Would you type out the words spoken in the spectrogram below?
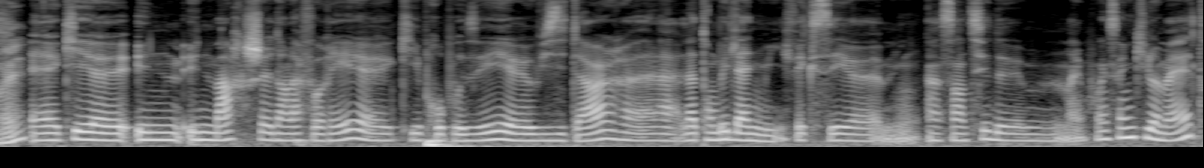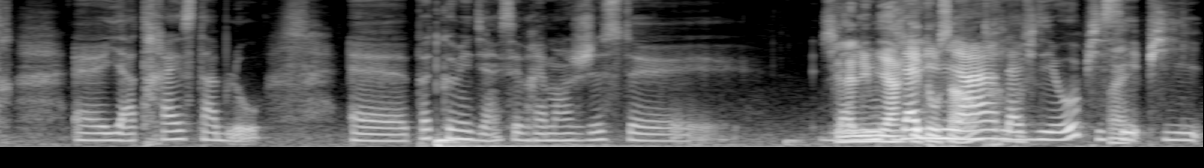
ouais. qui est une, une, marche dans la forêt qui est proposée aux visiteurs à la tombée de la nuit. Fait que c'est un sentier de 1,5 km. il y a 13 tableaux. pas de comédiens, c'est vraiment juste c'est la, la, lumière, la est lumière au centre. de la vidéo, puis Ouais. c'est puis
